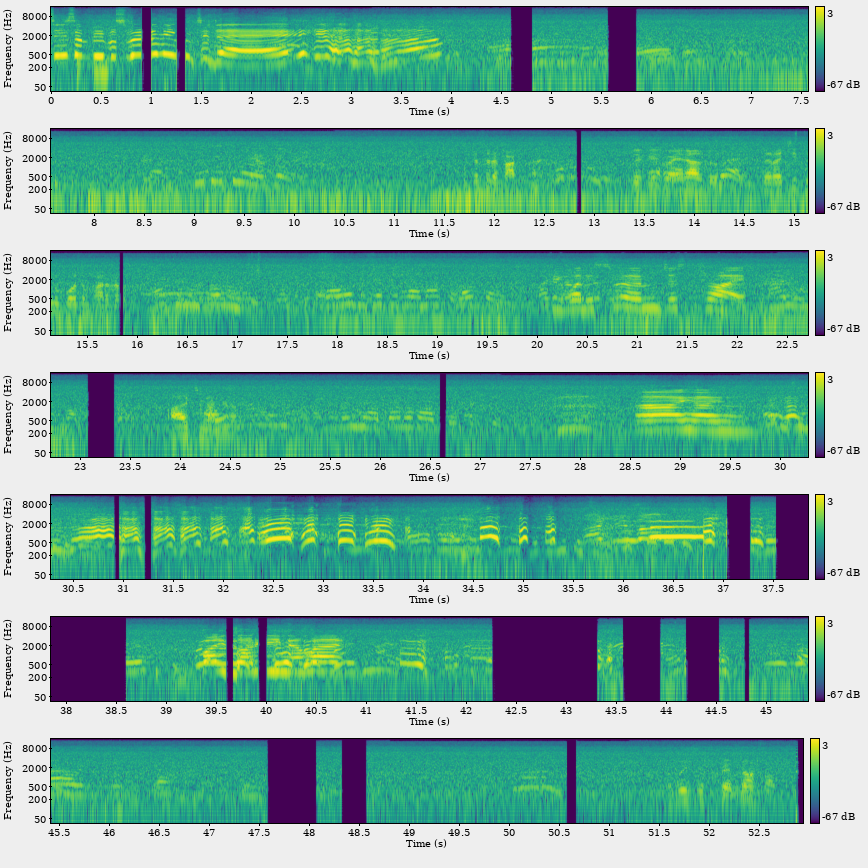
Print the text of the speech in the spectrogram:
see some people swimming today. Ce să le fac? Ce că ești mai înaltul. Sunt răcit, nu pot, îmi if you want to swim, just try. Hai ce n-am gândit. 点喂。Wait, suspend, huh?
